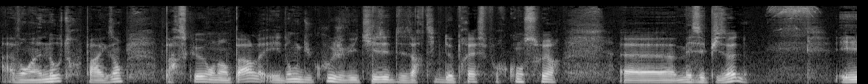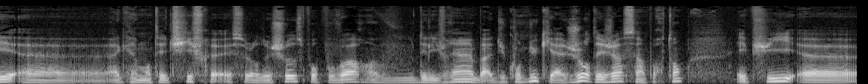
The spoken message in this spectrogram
avant un autre par exemple parce qu'on en parle et donc du coup je vais utiliser des articles de presse pour construire mes épisodes et euh, agrémenter de chiffres et ce genre de choses pour pouvoir vous délivrer bah, du contenu qui est à jour déjà, c'est important. Et puis, euh,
